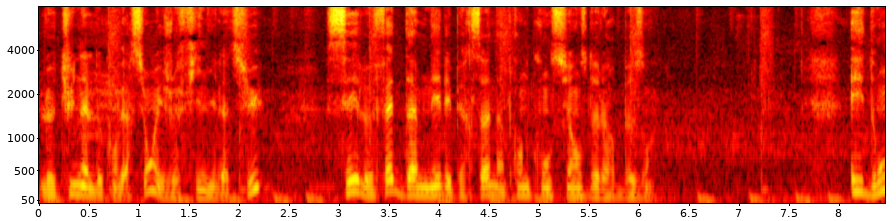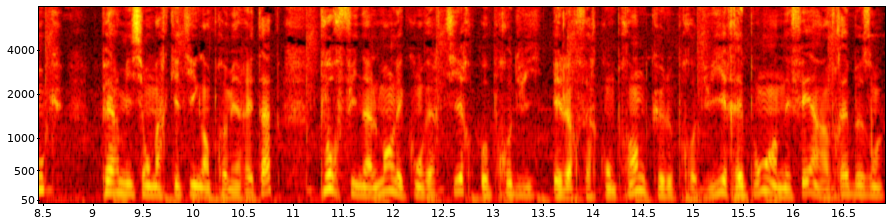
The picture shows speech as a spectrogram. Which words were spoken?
le tunnel de conversion, et je finis là-dessus, c'est le fait d'amener les personnes à prendre conscience de leurs besoins. Et donc, permission marketing en première étape pour finalement les convertir au produit et leur faire comprendre que le produit répond en effet à un vrai besoin.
